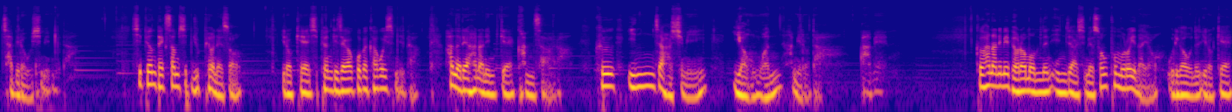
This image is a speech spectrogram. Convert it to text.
자비로우심입니다. 시편 136편에서 이렇게 시편 기자가 고백하고 있습니다. 하늘의 하나님께 감사하라. 그 인자하심이 영원함이로다. 아멘. 그 하나님의 변함없는 인자하심의 성품으로 인하여 우리가 오늘 이렇게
